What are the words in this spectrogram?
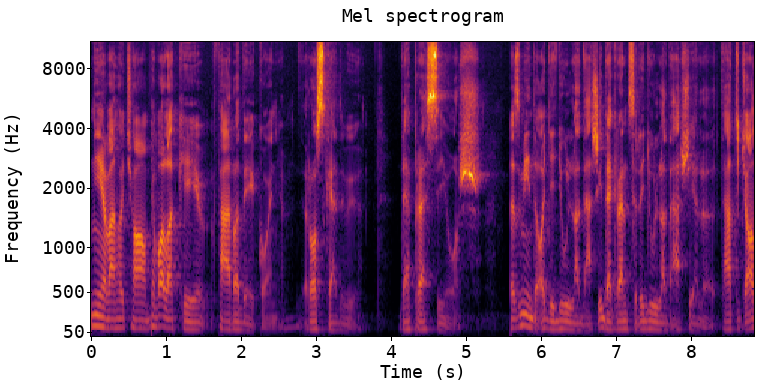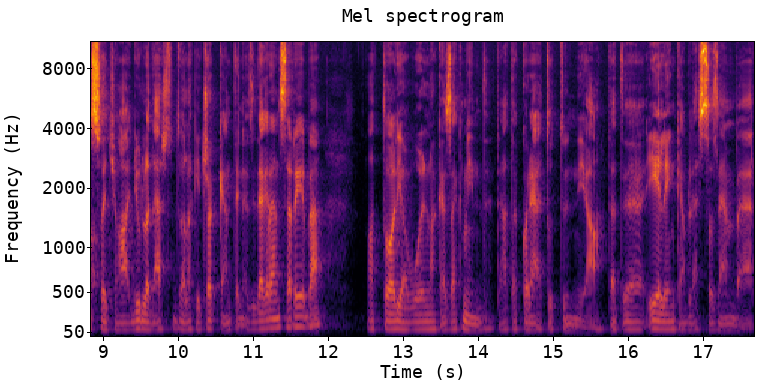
Nyilván, hogyha valaki fáradékony, rossz kedvű, depressziós, ez mind agyi gyulladás, idegrendszeri gyulladás jelöl. Tehát, hogyha az, hogyha a gyulladást tud valaki csökkenteni az idegrendszerébe, attól javulnak ezek mind. Tehát akkor el tud tűnni a, tehát élénkebb lesz az ember,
